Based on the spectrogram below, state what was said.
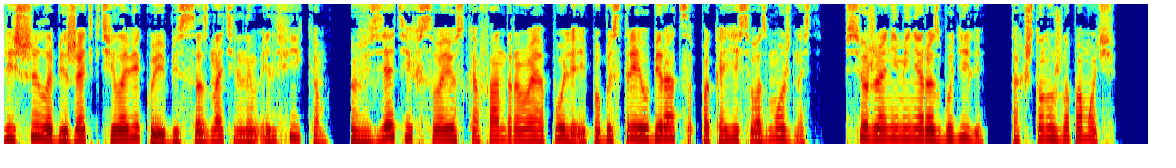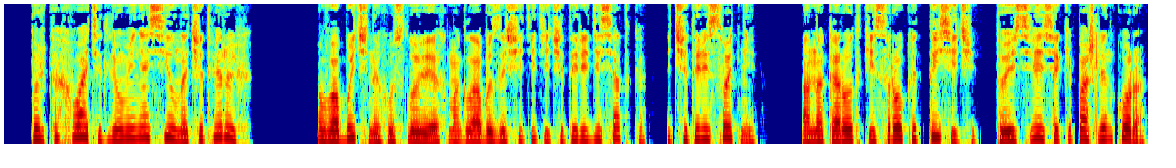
Решила бежать к человеку и бессознательным эльфийкам, взять их в свое скафандровое поле и побыстрее убираться, пока есть возможность. Все же они меня разбудили, так что нужно помочь. Только хватит ли у меня сил на четверых? В обычных условиях могла бы защитить и четыре десятка, и четыре сотни, а на короткий срок и тысячи, то есть весь экипаж линкора.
